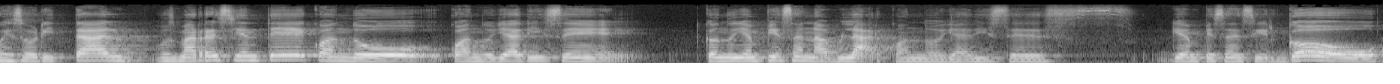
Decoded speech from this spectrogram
Pues ahorita, pues más reciente cuando, cuando ya dicen, cuando ya empiezan a hablar, cuando ya dices, ya empiezan a decir go,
